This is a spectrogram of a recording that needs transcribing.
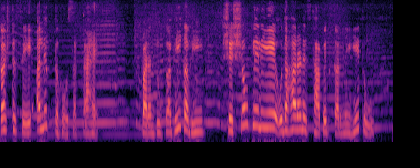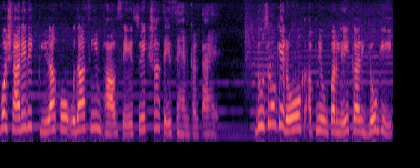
कष्ट से अलिप्त हो सकता है। परंतु कभी-कभी शिष्यों के लिए उदाहरण स्थापित करने हेतु, वो शारीरिक पीड़ा को उदासीन भाव से, स्वेच्छा से सहन करता है। दूसरों के रोग अपने ऊपर लेकर योगी,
